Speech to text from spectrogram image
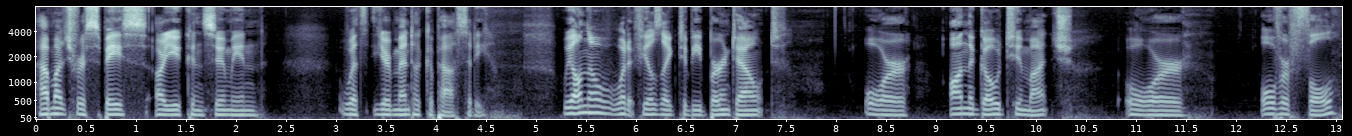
How much for space are you consuming with your mental capacity? We all know what it feels like to be burnt out or on the go too much or over full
